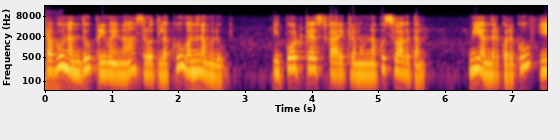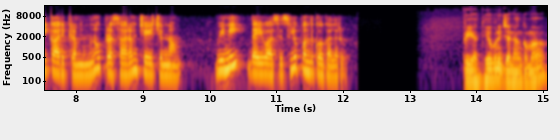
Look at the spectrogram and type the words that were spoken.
ప్రభునందు ప్రియమైన శ్రోతలకు వందనములు. ఈ పోడ్కాస్ట్ కార్యక్రమం నాకు స్వాగతం. మీ అందరి కొరకు ఈ కార్యక్రమమును ప్రసారం చేయుచున్నాం. విని దైవాశిస్సులు పొందుకోగలరు. ప్రియ దేవుని జనాంగమా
